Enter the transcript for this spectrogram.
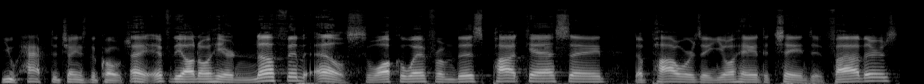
You have to change the culture. Hey, if y'all don't hear nothing else, walk away from this podcast saying the power is in your hand to change it. Fathers,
